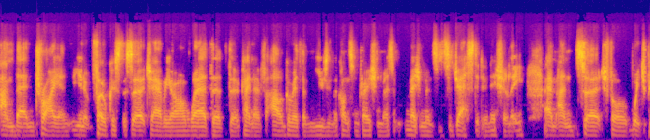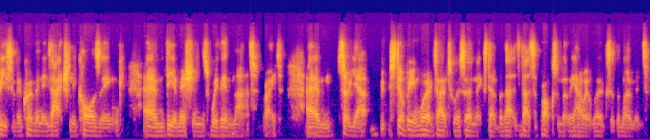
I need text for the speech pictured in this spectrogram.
and then try and you know focus the search area on where the the kind of algorithm using the concentration measurements had suggested initially, um, and search for which piece of equipment is actually causing um, the emissions within that, right? Um, so yeah, still being worked out to a certain extent, but that's that's approximately how it works at the moment.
